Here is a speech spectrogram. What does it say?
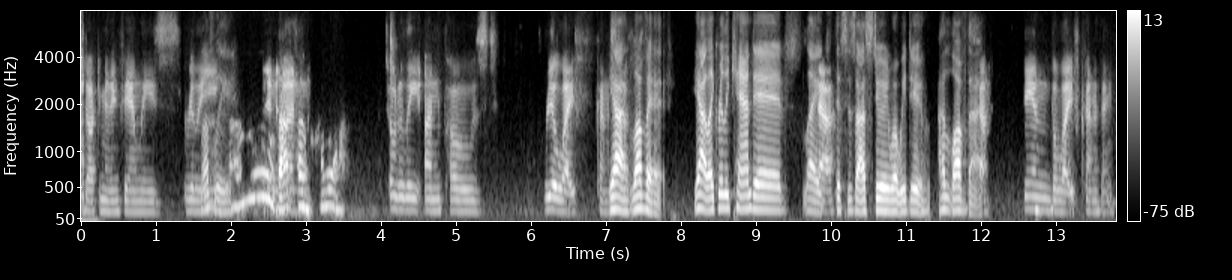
documenting families. Really lovely. Oh, that sounds cool. Totally unposed, real life kind of. Yeah, stuff. love it. Yeah, like really candid. Like yeah. this is us doing what we do. I love that. Yeah in the life kind of thing.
